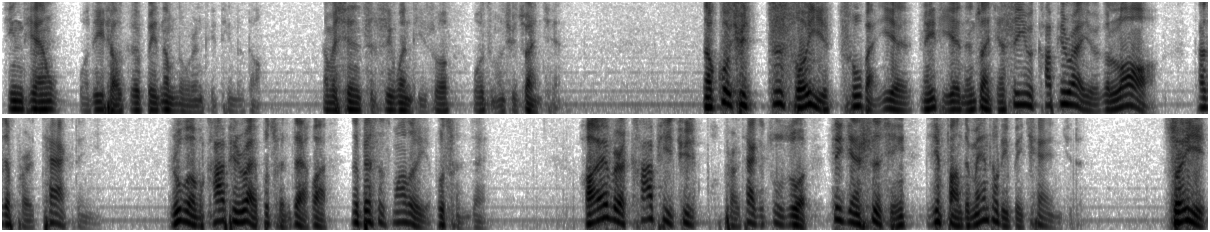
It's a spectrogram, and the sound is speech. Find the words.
今天我的一条歌被那么多人可以听得到。那么现在只是一个问题，说我怎么去赚钱？那过去之所以出版业、媒体业能赚钱，是因为 copyright 有一个 law，它在 protect 你。如果 copyright 不存在的话，那 business model 也不存在。” However, copy 去 protect 著作这件事情已经 fundamentally 被 changed，所以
